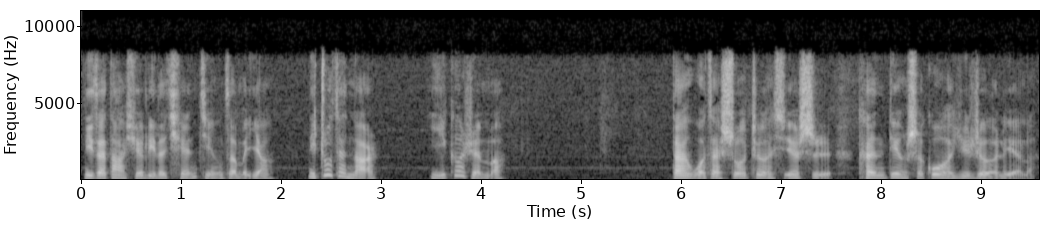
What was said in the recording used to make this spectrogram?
你在大学里的前景怎么样？你住在哪儿？一个人吗？”但我在说这些时，肯定是过于热烈了。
